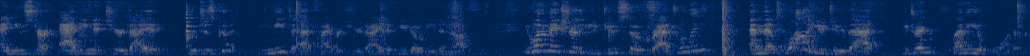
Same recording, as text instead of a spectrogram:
and you start adding it to your diet, which is good, you need to add fiber to your diet if you don't eat enough. You wanna make sure that you do so gradually and that while you do that, you drink plenty of water.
